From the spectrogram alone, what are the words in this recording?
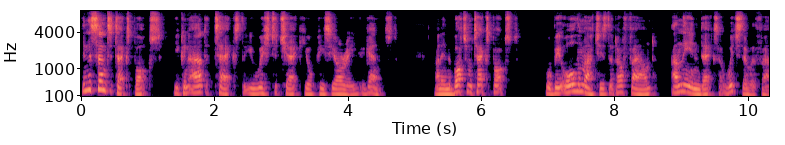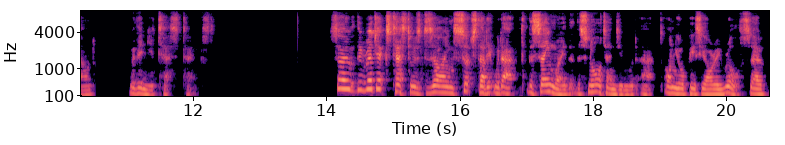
In the center text box, you can add text that you wish to check your PCRE against. And in the bottom text box will be all the matches that are found and the index at which they were found within your test text. So the regex tester was designed such that it would act the same way that the snort engine would act on your PCRE rule. So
